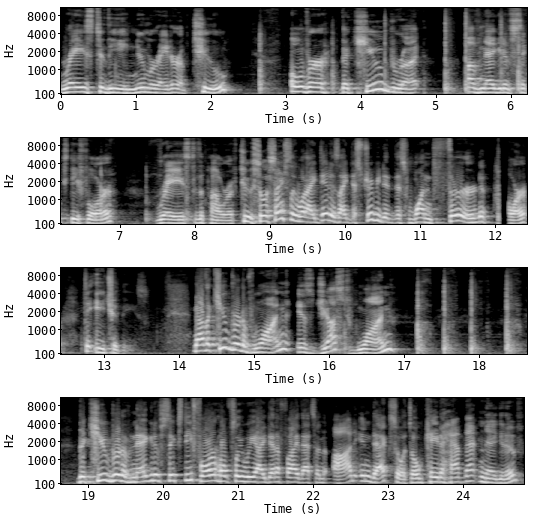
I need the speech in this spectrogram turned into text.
raised to the numerator of 2 over the cubed root of negative 64 raised to the power of 2. So essentially what I did is I distributed this 1 third power to each of these. Now, the cubed root of 1 is just 1. The cubed root of negative 64, hopefully we identify that's an odd index, so it's OK to have that negative.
